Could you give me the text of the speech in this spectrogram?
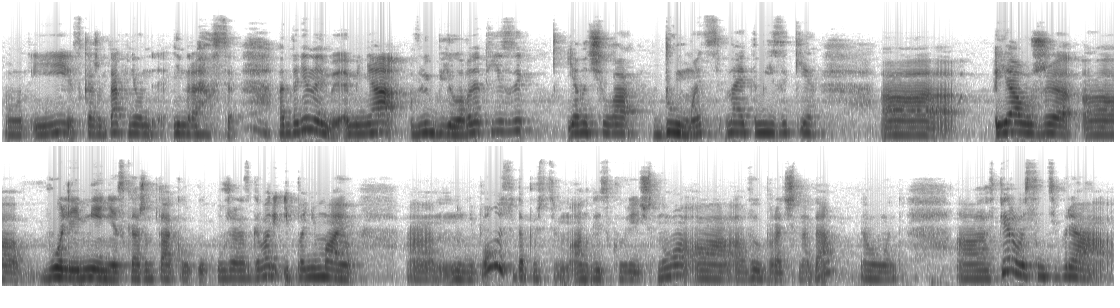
вот, и, скажем так, мне он не нравился. Антонина меня влюбила в этот язык, я начала думать на этом языке, я уже э, более-менее, скажем так, уже разговариваю и понимаю, э, ну, не полностью, допустим, английскую речь, но э, выборочно, да, вот. С 1 сентября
